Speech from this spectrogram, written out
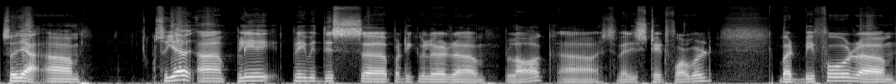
So yeah um, so yeah uh, play play with this uh, particular um, block. Uh, it's very straightforward. But before um,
